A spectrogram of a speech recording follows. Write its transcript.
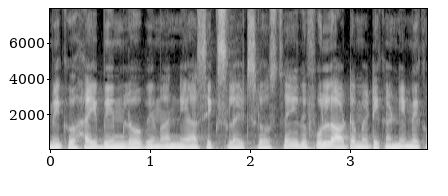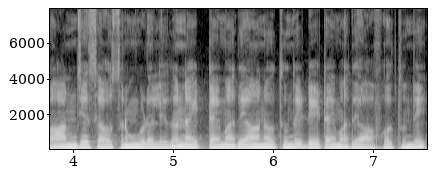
మీకు హై బీమ్లో బీమ్ అన్నీ ఆ సిక్స్ లైట్స్లో వస్తాయి. ఇది ఫుల్ ఆటోమేటిక్ అండి. మీకు ఆన్ చేసే అవసరం కూడా లేదు. నైట్ టైం అదే ఆన్ అవుతుంది డే టైం అదే ఆఫ్ అవుతుంది.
